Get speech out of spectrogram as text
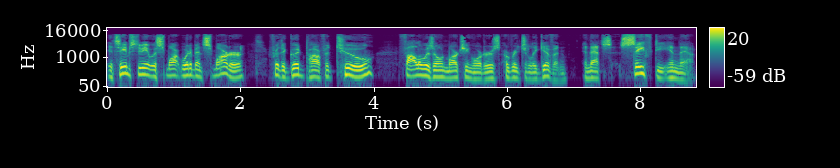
It seems to me it was smart would have been smarter for the good prophet to follow his own marching orders originally given, and that's safety in that.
